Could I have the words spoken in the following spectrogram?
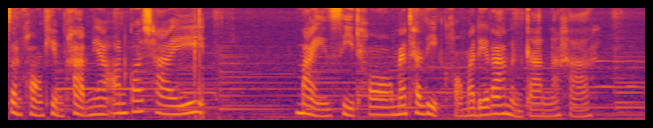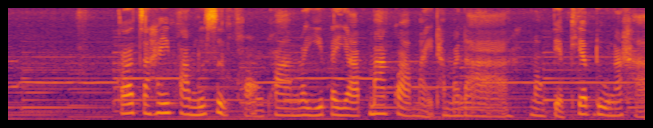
ส่วนของเข็มขัดเนี่ยอ้อนก็ใช้ไหมสีทอง แมทัลลิกของมาเดล่าเหมือนกันนะคะ ก็จะให้ความรู้สึกของความระยิบระยับมากกว่าไหมธรรมดา ลองเปรียบเทียบดูนะคะ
